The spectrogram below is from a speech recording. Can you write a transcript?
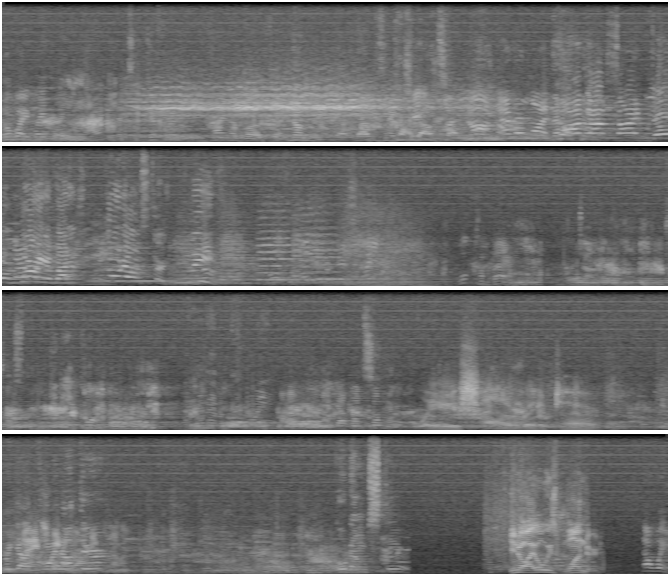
No, wait, wait, wait. That's a different kind of uh, thing. No, no, no. That, that was the dog Change- outside. No, never mind. Dog outside. John, trust me. Give me a coin. I don't have a coin. I got one somewhere. We shall return. We got a coin out there? Go downstairs. You know, I always wondered. No, wait.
